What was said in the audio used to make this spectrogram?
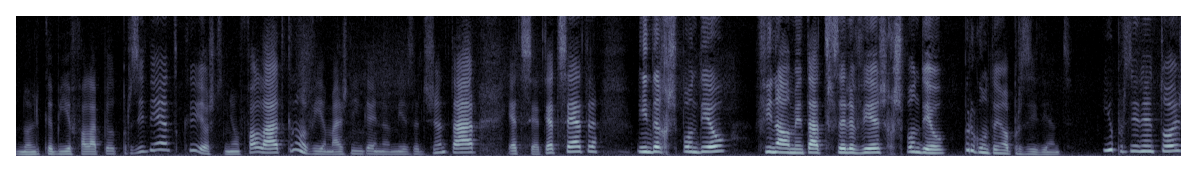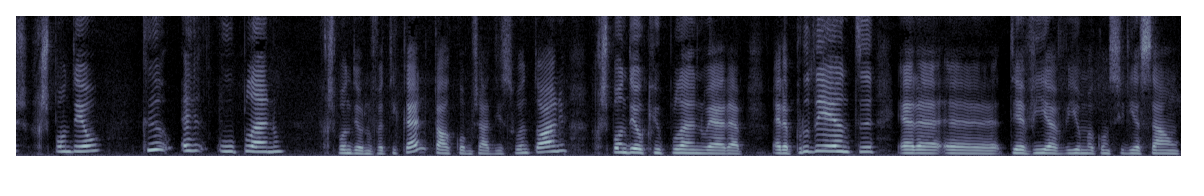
não lhe cabia falar pelo Presidente, que eles tinham falado, que não havia mais ninguém na mesa de jantar, etc, etc. Ainda respondeu, finalmente à terceira vez, respondeu: perguntem ao Presidente. E o Presidente hoje respondeu que o plano respondeu no Vaticano, tal como já disse o António, respondeu que o plano era, era prudente, era, uh, havia, havia uma conciliação,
